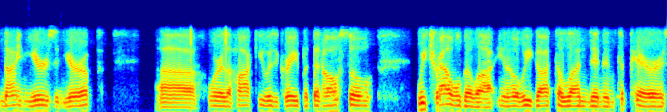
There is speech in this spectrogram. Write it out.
nine years in Europe uh, where the hockey was great, but then also we traveled a lot. You know, we got to London and to Paris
